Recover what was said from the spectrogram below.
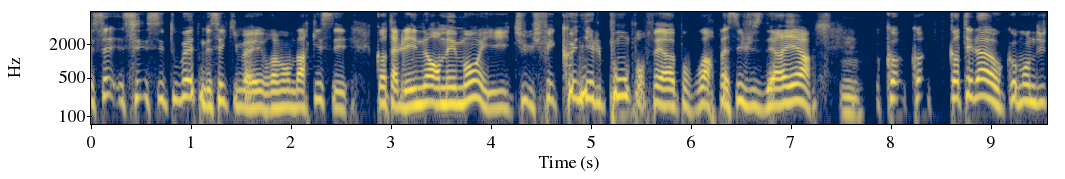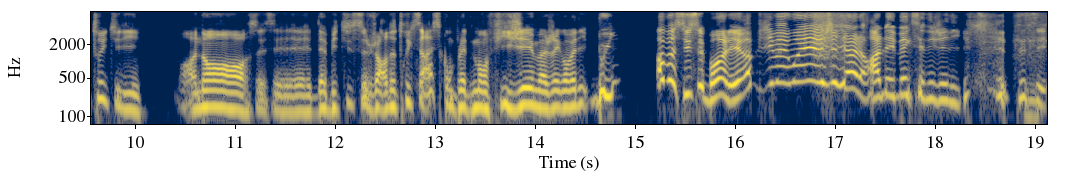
c'est tout bête, mais celle qui m'avait vraiment marqué, c'est quand t'as énormément et tu fais cogner le pont pour faire pour pouvoir passer juste derrière. Mm. Quand, quand, quand t'es là aux commandes du truc, tu dis oh non, c'est- d'habitude ce genre de truc ça reste complètement figé, machin. On va dire oui. Ah bah si c'est bon allez hop j'y vais ouais génial alors ah, les mecs c'est des génies c'est-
